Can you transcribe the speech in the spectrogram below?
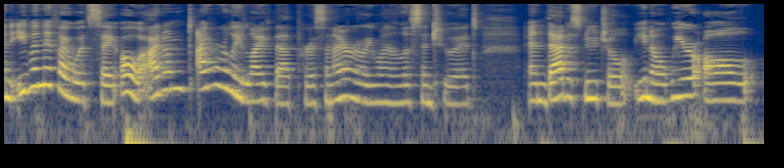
and even if I would say, "Oh, I don't I don't really like that person. I don't really want to listen to it." And that is neutral. You know, we are all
